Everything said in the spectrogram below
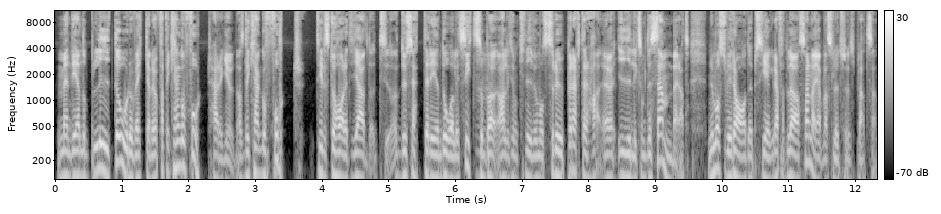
Men det är ändå lite oroväckande, för att det kan gå fort, herregud. Alltså det kan gå fort tills du har ett jävla, du sätter dig i en dålig sits och Mm. har liksom kniven mot strupen efter, eh, i liksom december. Att nu måste vi rada upp segrar för att lösa den där jävla slutspelsplatsen.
